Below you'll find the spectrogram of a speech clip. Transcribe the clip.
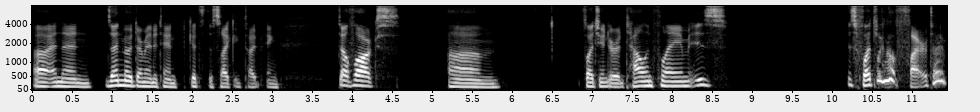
Uh, and then Zen mode Darmanitan gets the psychic typing. Delphox, um, Fletchinder and Talonflame is is Fletchling not fire type?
